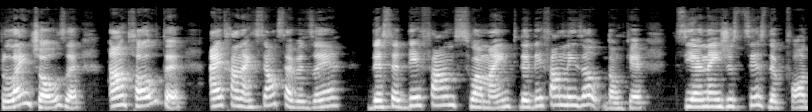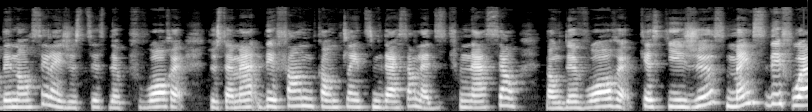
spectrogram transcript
plein de choses. Entre autres, être en action, ça veut dire de se défendre soi-même puis de défendre les autres. Donc, euh, s'il y a une injustice, de pouvoir dénoncer l'injustice, de pouvoir euh, justement défendre contre l'intimidation, la discrimination. Donc, de voir qu'est-ce qui est juste, même si des fois,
